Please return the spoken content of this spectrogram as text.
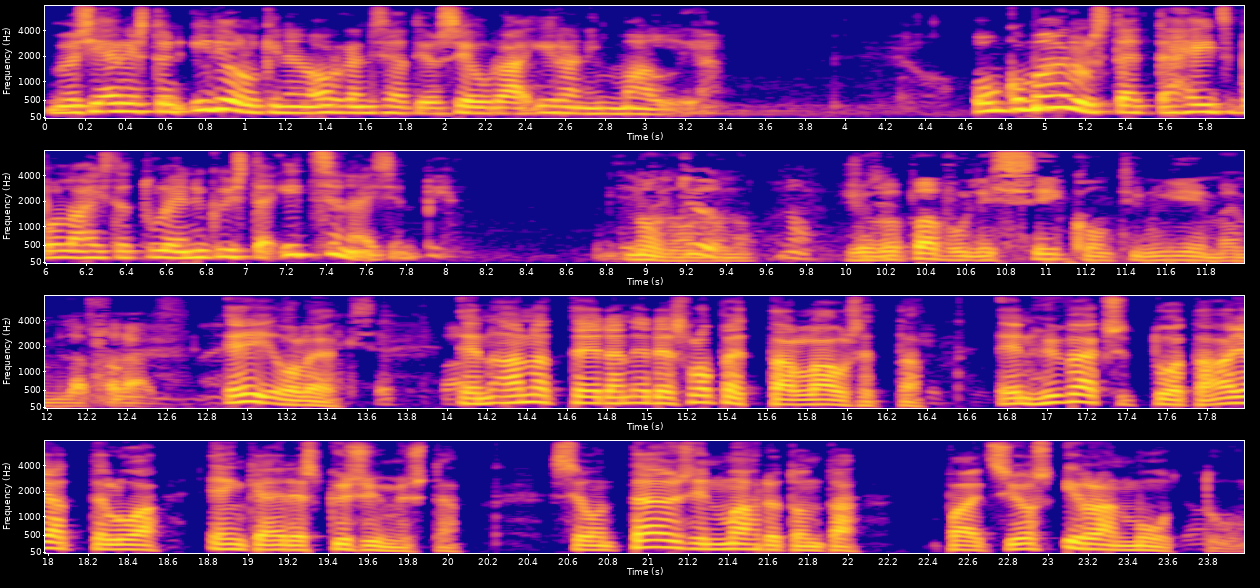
Myös järjestön ideologinen organisaatio seuraa Iranin mallia. Onko mahdollista, että Hezbollahista tulee nykyistä itsenäisempi? No, no, no, no. no. Je veux pas vous laisser continuer même la phrase. Ei ole. En anna teidän edes lopettaa lausetta. En hyväksy tuota ajattelua enkä edes kysymystä. Se on täysin mahdotonta, paitsi jos Iran muuttuu.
